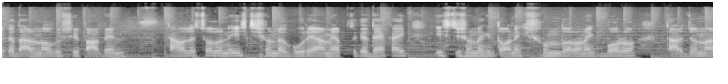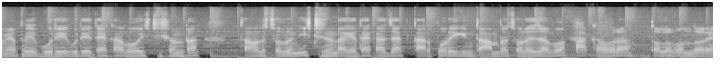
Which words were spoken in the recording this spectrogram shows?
একটা ধারণা অবশ্যই পাবেন। তাহলে চলুন এই স্টেশনটা ঘুরে আমি আপনাকে দেখাই। স্টেশনটা কিন্তু অনেক সুন্দর, অনেক বড়। তার জন্য আমি আপনাকে ঘুরিয়ে ঘুরিয়ে দেখাবো স্টেশনটা। তাহলে চলুন স্টেশনটা আগে দেখা যাক, তারপরে কিন্তু আমরা চলে যাব আখাউড়া তলবন্দরে।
